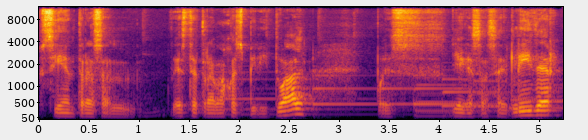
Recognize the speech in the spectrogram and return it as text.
si entras a este trabajo espiritual, pues llegues a ser líder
